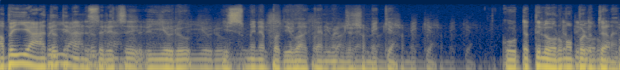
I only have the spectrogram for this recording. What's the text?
അപ്പൊ ഈ അതതിനനുസരിച്ച് ഈ ഒരു ഇസ്മിനെ പതിവാക്കാൻ വേണ്ടി ശ്രമിക്കാം. കൂട്ടത്തിൽ ഓർമ്മപ്പെടുത്തണം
